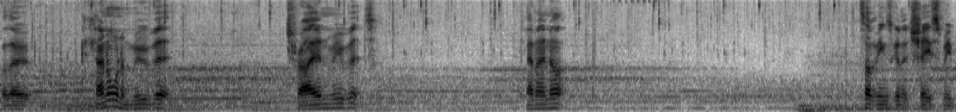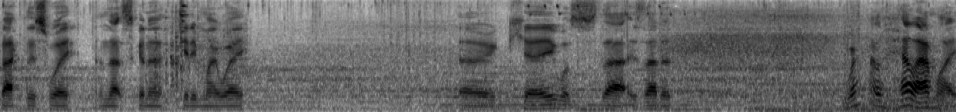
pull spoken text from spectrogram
Although, I kind of want to move it. Try and move it. Can I not? Something's going to chase me back this way, and that's going to get in my way. Okay, what's that? Is that a... Where the hell am I?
